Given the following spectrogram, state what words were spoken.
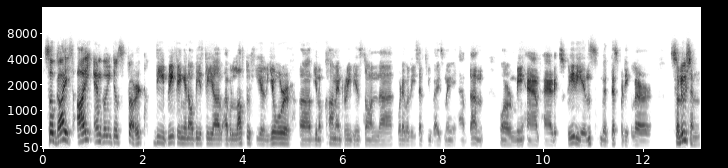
So, guys, I am going to start the briefing, and obviously, uh, I would love to hear your, uh, you know, commentary based on uh, whatever research you guys may have done or may have had experience with this particular solution.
